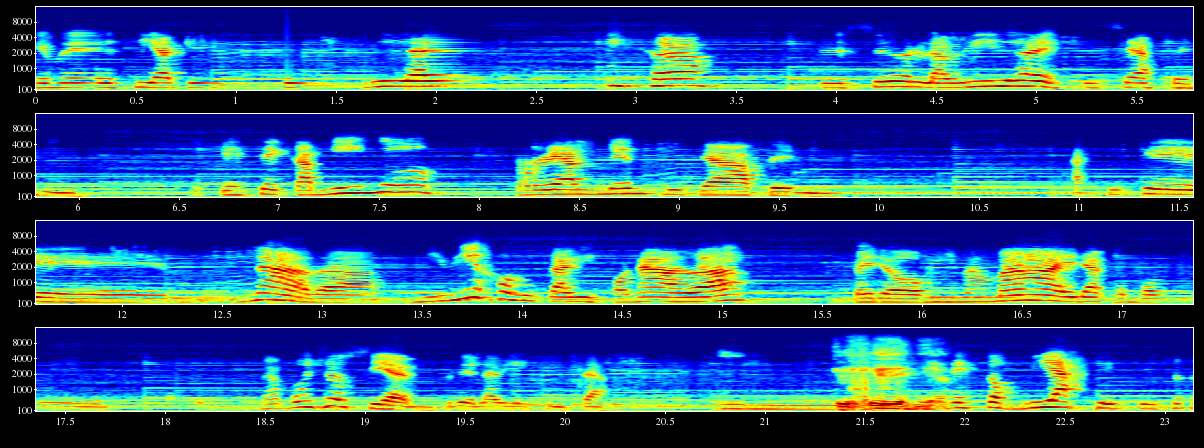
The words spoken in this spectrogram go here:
que me decía que vida hija, deseo en la vida es que seas feliz y que este camino realmente sea feliz. Así que nada, mi viejo nunca dijo nada, pero mi mamá era como que me apoyó siempre la viejita. Y en estos viajes que yo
